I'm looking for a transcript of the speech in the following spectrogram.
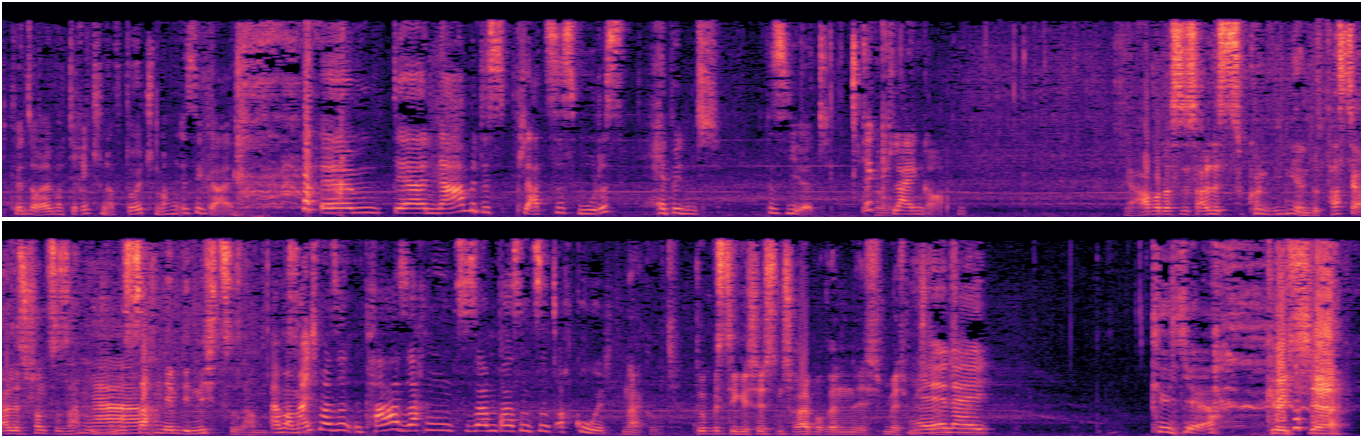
Ich könnte es auch einfach direkt schon auf Deutsch machen, ist egal. ähm, der Name des Platzes, wo das happened, passiert. Der Kleingarten. Ja, aber das ist alles zu convenient. Das passt ja alles schon zusammen. Ja. Du musst Sachen nehmen, die nicht zusammenpassen. Aber manchmal sind ein paar Sachen zusammenpassend, sind auch gut. Na gut. Du bist die Geschichtenschreiberin, ich möchte mich Hey, nein. Küche. Küche.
